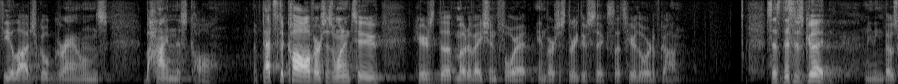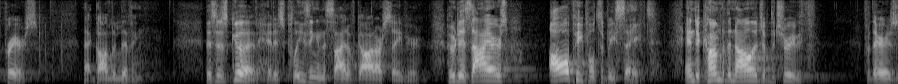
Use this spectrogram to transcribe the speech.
theological grounds behind this call. That's the call, verses 1 and 2, here's the motivation for it in verses 3 through 6. Let's hear the word of God. It says, This is good, meaning those prayers, that godly living. This is good. It is pleasing in the sight of God our Savior, who desires all people to be saved and to come to the knowledge of the truth. For there is,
